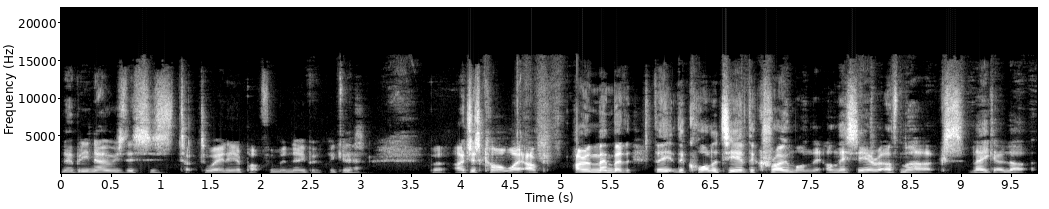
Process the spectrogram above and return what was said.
Nobody knows this is tucked away in here apart from a neighbour, I guess. But I just can't wait. I, I remember the, the the quality of the chrome on the, on this era of Mercs. Lego. Look,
